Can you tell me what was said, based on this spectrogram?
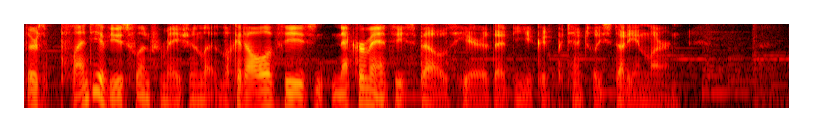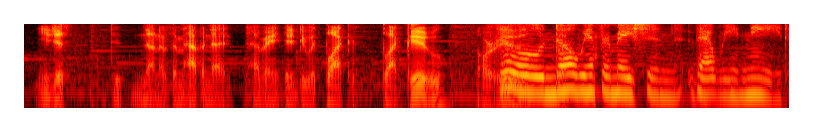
There's plenty of useful information. Look at all of these necromancy spells here that you could potentially study and learn. You just none of them happen to have anything to do with black black goo or so ooze, no but... information that we need.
